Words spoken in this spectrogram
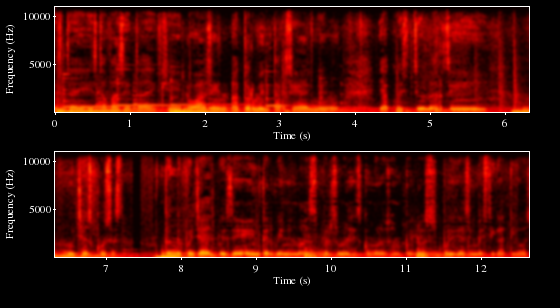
este, esta faceta de que lo hacen atormentarse a él mismo y a cuestionarse muchas cosas donde pues ya después intervienen más personajes como lo son pues los policías investigativos.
